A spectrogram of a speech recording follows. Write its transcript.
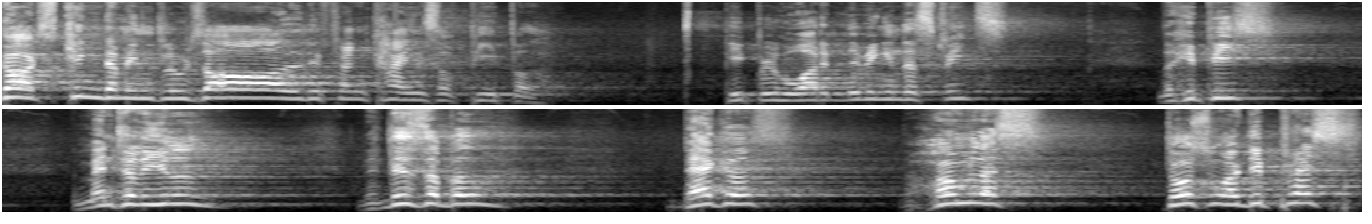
God's kingdom includes all different kinds of people. People who are living in the streets, the hippies, the mentally ill, the disabled, beggars, the homeless, those who are depressed,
